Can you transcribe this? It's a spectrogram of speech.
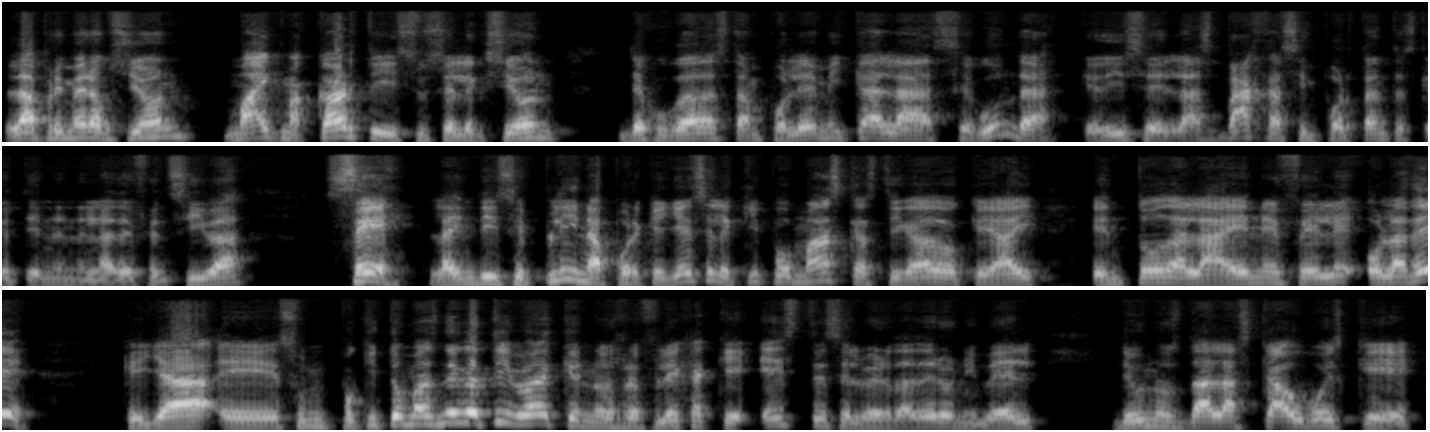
La primera opción, Mike McCarthy y su selección de jugadas tan polémica. La segunda, que dice las bajas importantes que tienen en la defensiva. C, la indisciplina, porque ya es el equipo más castigado que hay en toda la NFL. O la D, que ya eh, es un poquito más negativa, que nos refleja que este es el verdadero nivel de unos Dallas Cowboys que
